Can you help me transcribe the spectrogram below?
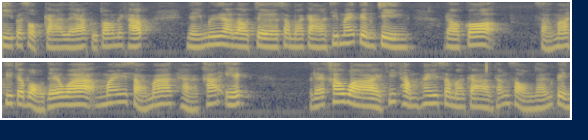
มีประสบการณ์แล้วถูกต้องไหมครับ ในเมื่อเราเจอสมการที่ไม่เป็นจริง เราก็สามารถที่จะบอกได้ว่าไม่สามารถหาค่า x และค่า y ที่ทำให้สมการทั้งสองนั้นเป็น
